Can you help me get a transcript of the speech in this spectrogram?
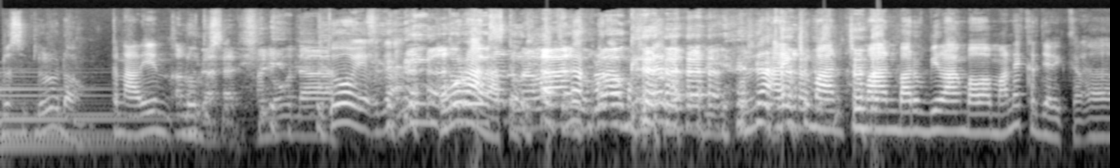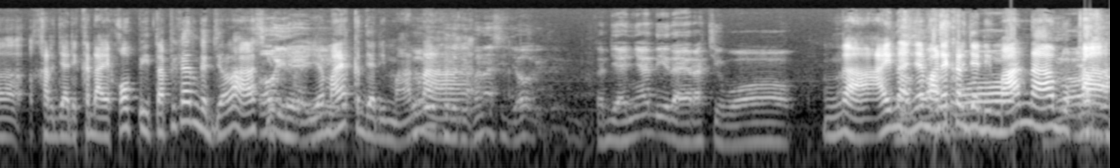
terus dulu dong kenalin Kan lu udah tuh- tadi. Itu ya enggak kurang Enggak, goblok. kurang maksudnya maksudnya aing cuman cuman baru bilang bahwa mana kerja di eh, kerja di kedai kopi tapi kan gak jelas Oh, gitu iya, iya. ya mana kerja di Lu mana kerja di mana sih, Jo gitu? Kerjanya di daerah Ciwok. Enggak, Aing nanya mana kerja di mana, buka.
